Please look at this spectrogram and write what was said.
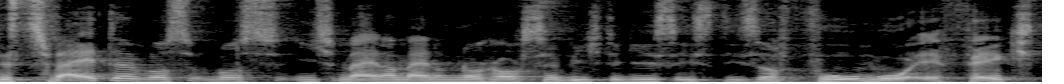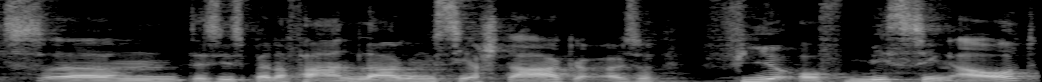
Das zweite, was, was ich meiner Meinung nach auch sehr wichtig ist, ist dieser FOMO-Effekt. Ähm, das ist bei der Veranlagung sehr stark, also Fear of Missing Out.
